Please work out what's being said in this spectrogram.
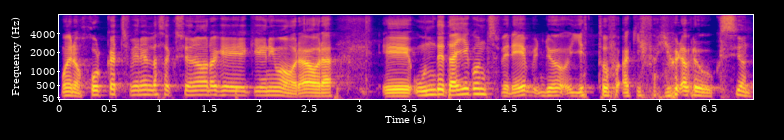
Bueno, Hurkacz viene en la sección ahora que, que venimos ahora. Ahora, eh, un detalle con Zverev, yo, y esto aquí falló la producción.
